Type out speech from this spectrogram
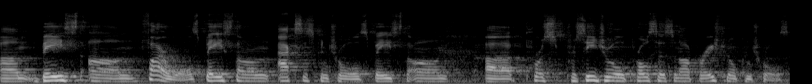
um, based on firewalls, based on access controls, based on uh, procedural process and operational controls.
